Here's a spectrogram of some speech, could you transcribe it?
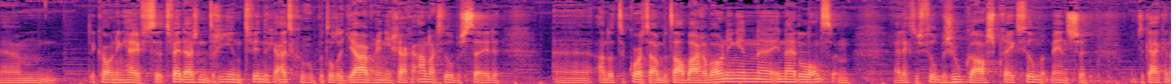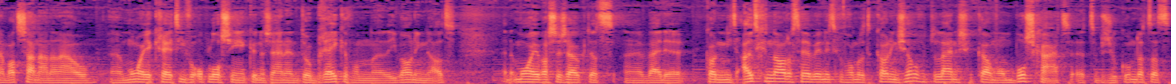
Um, de koning heeft 2023 uitgeroepen tot het jaar waarin hij graag aandacht wil besteden uh, aan het tekort aan betaalbare woningen in, in Nederland. En hij legt dus veel bezoeken af, spreekt veel met mensen om te kijken naar wat zou nou, nou mooie creatieve oplossingen kunnen zijn en het doorbreken van die woningnood. Het mooie was dus ook dat wij de koning niet uitgenodigd hebben in dit geval, maar dat de koning zelf op de lijn is gekomen om Bosgaard te bezoeken, omdat dat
